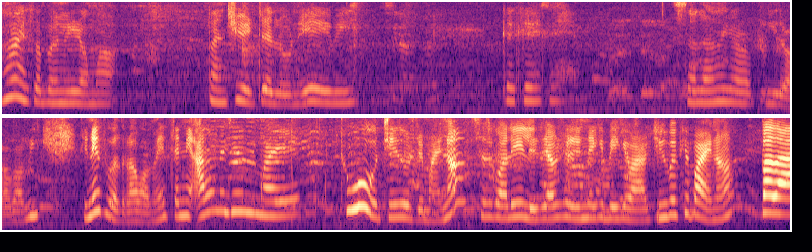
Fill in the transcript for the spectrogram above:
ငါ့စပန်လေးတော့မှတန်ချီတက်လို့နေပြီကဲကဲစဲ ဆလမ်းရပြီးတော့ပါပြီဒီနေ့ပြန်တော့ပါမယ်ကျန်နေအားလုံးကျေးဇူးတင်ပါတယ်ထူးကျေးဇူးတင်ပါတယ်နော်စစ်ကွာလေးလေးပြောင်းရှင်နေကြပေးကြပါဂျူးပဲဖြစ်ပါတယ်နော်ဘိုင်ဘိုင်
